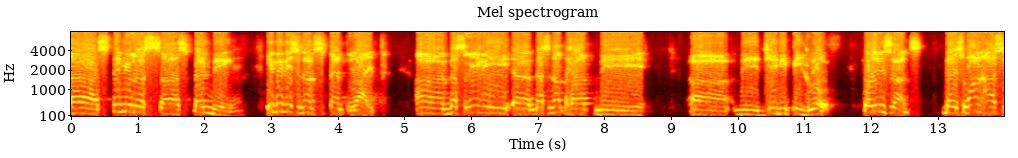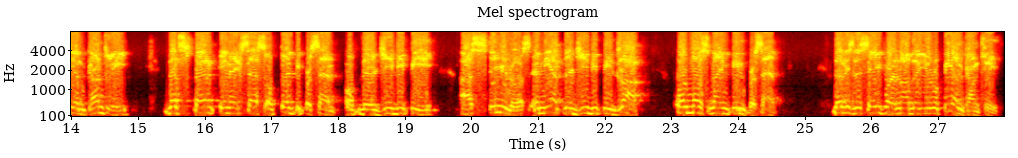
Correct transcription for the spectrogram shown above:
uh, stimulus uh, spending, if it is not spent right, uh, does really uh, does not help the uh, the GDP growth. For instance, there is one ASEAN country that spent in excess of 20% of their GDP as stimulus, and yet their GDP dropped almost 19%. That is the same for another European country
